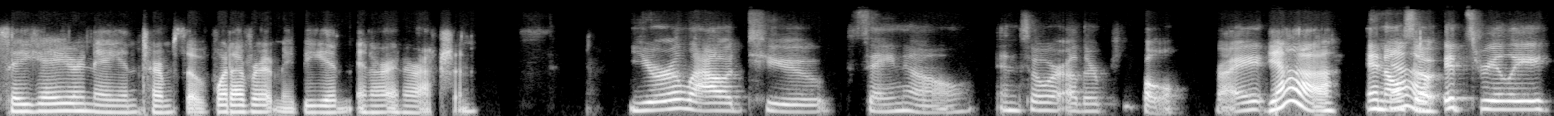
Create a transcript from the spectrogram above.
say yay or nay in terms of whatever it may be in, in our interaction. You're allowed to say no and so are other people right yeah and yeah. also it's really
